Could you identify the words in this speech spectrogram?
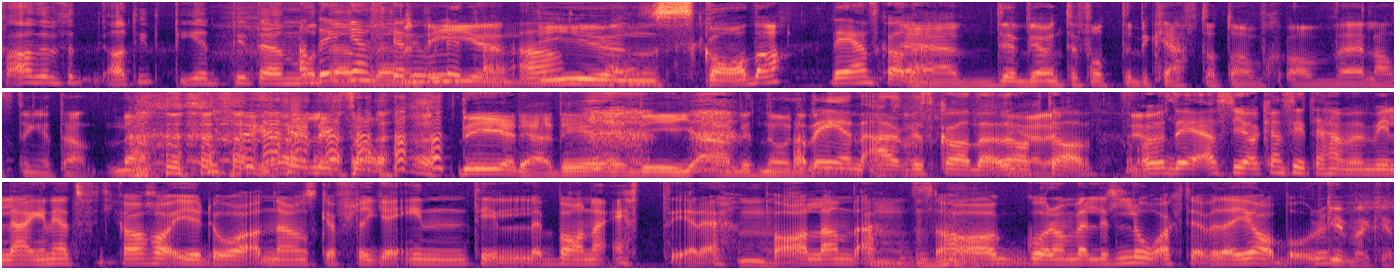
ja, det, det, det är den Ja, det är ganska Men det, är ju, roligt, ja. det är ju en skada. Det är en skada. Eh, det, vi har inte fått det bekräftat av, av eh, landstinget än. Men det är, liksom, det, är det. Det är, det är jävligt nördigt. Ja, det är en Alltså. arbetsskada Det rakt det. av. Det Och det. det, alltså jag kan sitta här med min lägenhet för jag har ju då när de ska flyga in till bana 1 är det Mm. på Arlanda. Så har, går de väldigt lågt över där jag bor. Gud vad kul.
